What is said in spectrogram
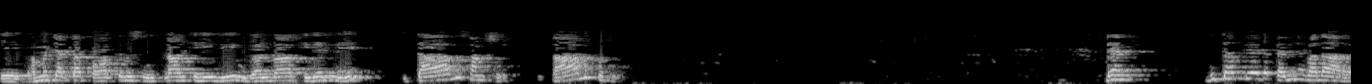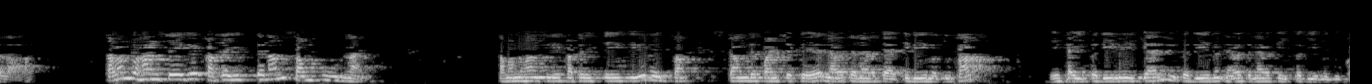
ඒ ධම්මචක්කප්පවත්තන සූත්‍රාන්තයේදී උගන්වා තිබෙන්නේ ඉතාම සංක්ෂේප, ඉතාම කොටු. දැන් බුද්ධත්වයට පැමිණ වදාරලා තමන් වහන්සේගේ කටයුත්ත නම් සම්පූර්ණයි. සමන් වහන්සේගේ කටයුත්තේ කියන ස්කන්ධ පංචකය නැවත නැවත ඇතිවීම දුකක් ඒකයි ඉපදීම කියන්නේ ඉපදීම නැවත නැවත ඉපදීම දුකක්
